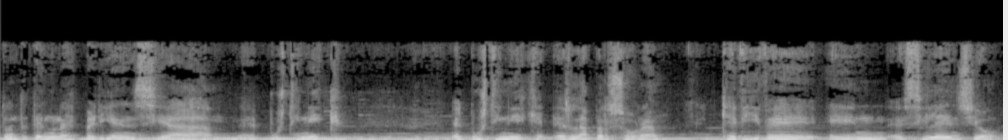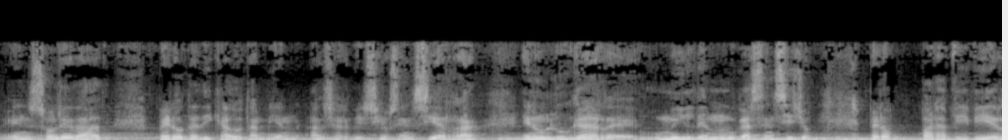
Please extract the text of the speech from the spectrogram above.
donde tengo una experiencia eh, pustinik. El pustinik es la persona que vive en silencio, en soledad, pero dedicado también al servicio. Se encierra en un lugar eh, humilde, en un lugar sencillo, pero para vivir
